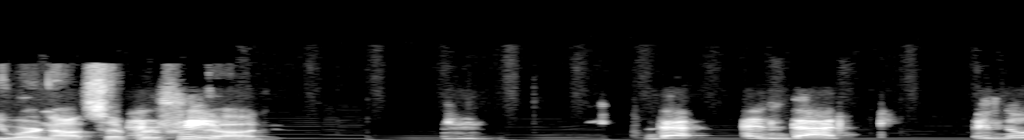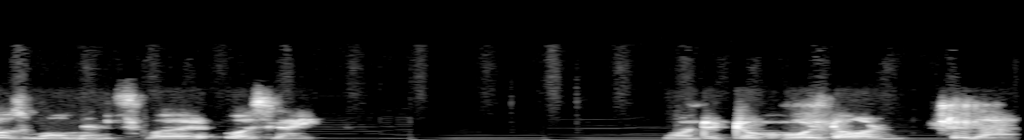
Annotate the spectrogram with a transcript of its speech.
You are not separate from God. That and that in those moments were was like wanted to hold on to that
